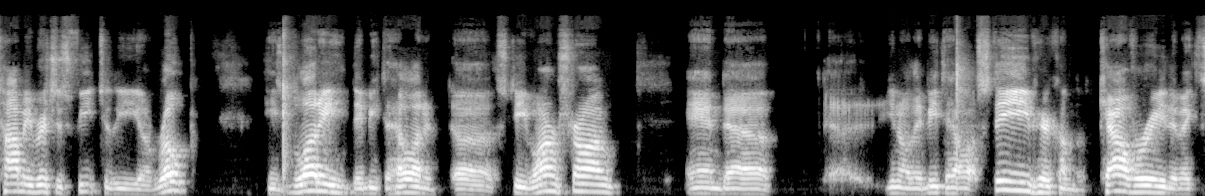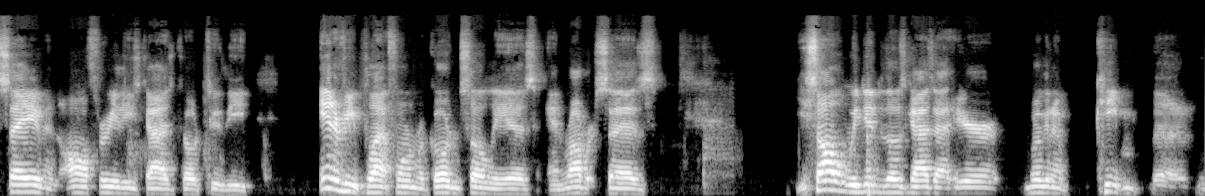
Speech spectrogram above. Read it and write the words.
Tommy Rich's feet to the uh, rope He's bloody. They beat the hell out of uh, Steve Armstrong, and uh, uh, you know they beat the hell out of Steve. Here come the cavalry. They make the save, and all three of these guys go to the interview platform where Gordon Solie is, and Robert says, "You saw what we did to those guys out here. We're gonna keep uh,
